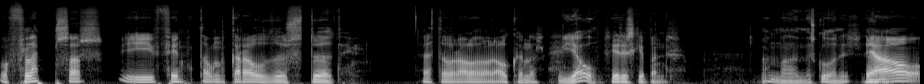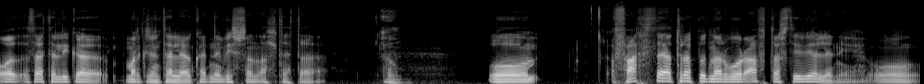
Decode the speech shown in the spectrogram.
og flapsar í 15 gráðu stöði. Þetta var alveg ákveðnar fyrirskipanir. Maður með skoðanir. Já og þetta er líka margir sem telja hvernig vissan allt þetta? Já, og farþegatröppurnar voru aftast í vélinni og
